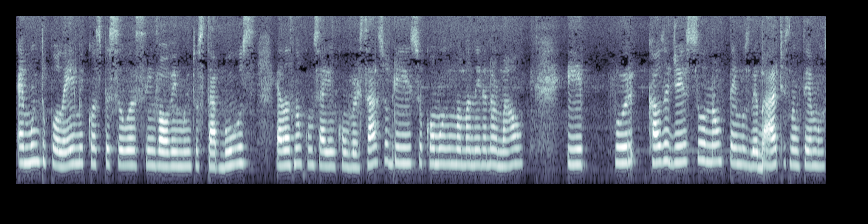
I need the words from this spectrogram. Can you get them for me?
é muito polêmico, as pessoas se envolvem muitos tabus elas não conseguem conversar sobre isso como uma maneira normal e por causa disso não temos debates, não temos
